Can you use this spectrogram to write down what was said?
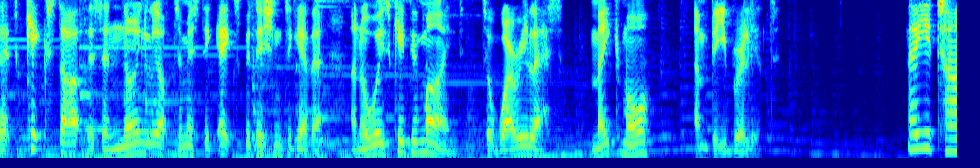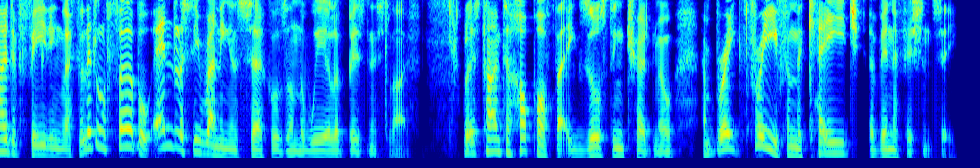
Let's kickstart this annoyingly optimistic expedition together, and always keep in mind to worry less, make more, and be brilliant. Now, you're tired of feeling like a little furball, endlessly running in circles on the wheel of business life. Well, it's time to hop off that exhausting treadmill and break free from the cage of inefficiency.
